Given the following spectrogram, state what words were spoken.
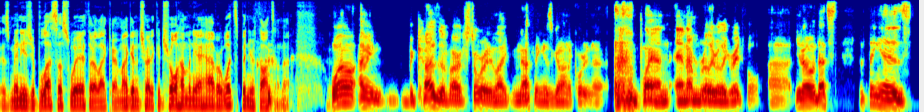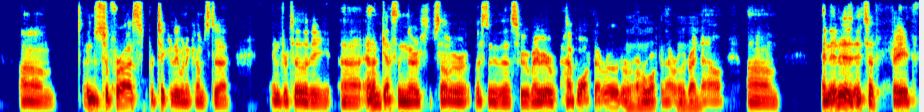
as many as you bless us with, or like, am I going to try to control how many I have, or what's been your thoughts on that? Well, I mean, because of our story, like nothing has gone according to plan, and I'm really, really grateful. Uh, you know, that's the thing is, um, and so for us, particularly when it comes to infertility, uh, and I'm guessing there's some who are listening to this who maybe have walked that road or are Mhm. walking that road right now, um, and it is it's a faith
